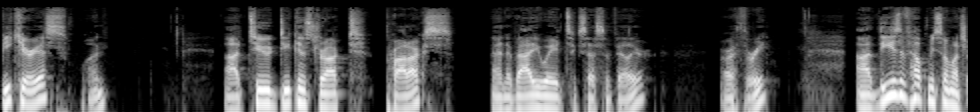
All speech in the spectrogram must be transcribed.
be curious. One, uh, two, deconstruct products and evaluate success and failure. Or three. Uh, these have helped me so much.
